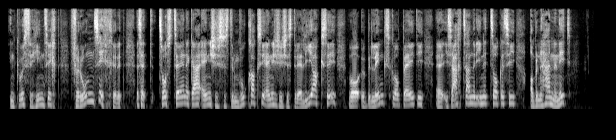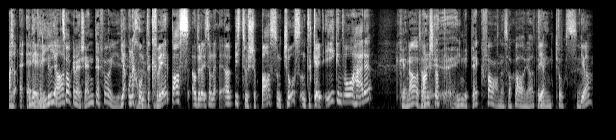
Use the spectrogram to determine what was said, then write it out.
in gewisser Hinsicht verunsichert. Es hat zwei Szenen gegeben. Einmal war es der Mvuka, einmal war es der Elia, der über links, glaube ich, beide äh, in 16er reingezogen sind. Aber dann haben nicht also, äh, äh, Elia... Ja, und dann kommt ja. der Querpass, oder so eine, etwas zwischen Pass und Schuss, und der geht irgendwo her. Genau, so anstatt äh, hinter Deckfahnen sogar, ja, der ja. Schuss. Ja. ja,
